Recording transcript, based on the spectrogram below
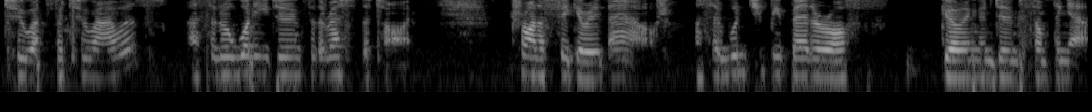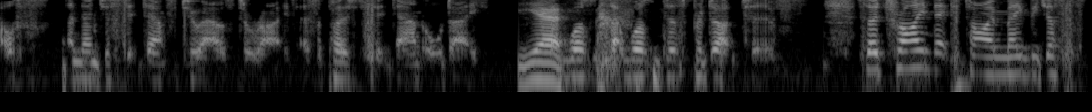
two for two hours. I said, Well, what are you doing for the rest of the time? Trying to figure it out. I said, Wouldn't you be better off going and doing something else and then just sit down for two hours to write as opposed to sit down all day. Yes. That wasn't that wasn't as productive. So try next time maybe just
